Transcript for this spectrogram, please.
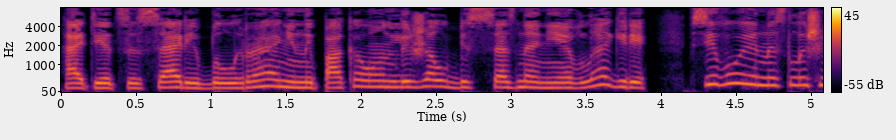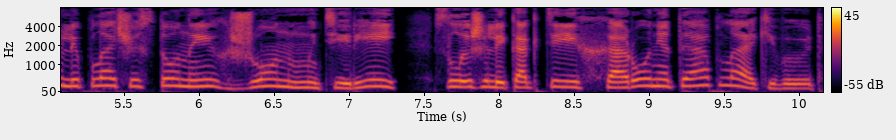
Отец Исари был ранен, и пока он лежал без сознания в лагере, все воины слышали плач и стоны их жен, матерей, слышали, как те их хоронят и оплакивают.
